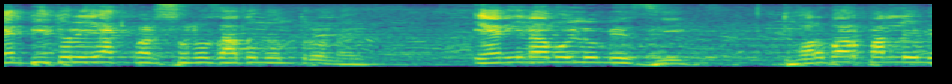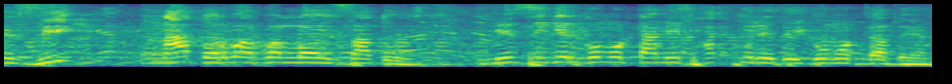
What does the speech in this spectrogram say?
এর ভিতরে এক পার্সেন্টও জাদু মন্ত্র নাই। এরই নাম হইল মেজিক ধরবার পারলে মেজিক না ধরবার পারলে জাদু। মেজিকের গোমরটা আমি ভাগ করে দিই গোমরটা দেন।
